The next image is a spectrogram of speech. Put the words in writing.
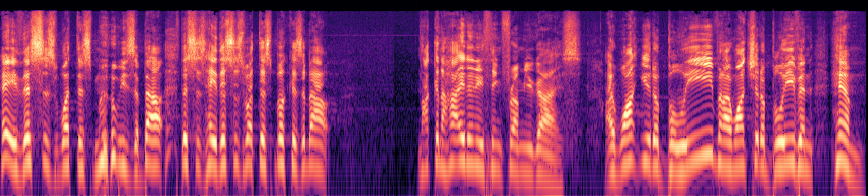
hey, this is what this movie's about. This is, hey, this is what this book is about. I'm not going to hide anything from you guys. I want you to believe, and I want you to believe in Him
